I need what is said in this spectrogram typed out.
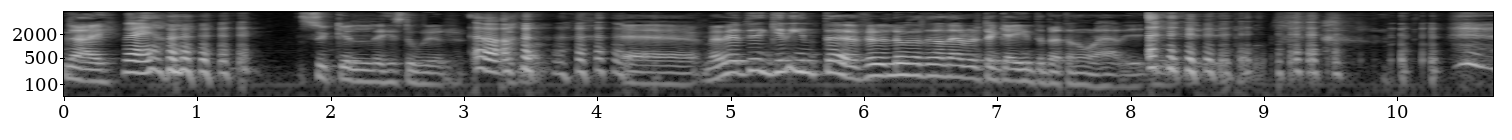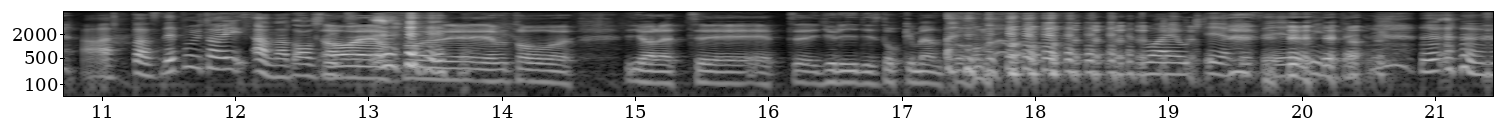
Nej, Nej. cykelhistorier. Ja. Eh, men jag tänker inte, för att lugna dina nerver, tänker jag inte berätta några här i, i, i podden. Attans, det får vi ta i annat avsnitt. Ja, jag får, eh, jag får ta och göra ett, eh, ett juridiskt dokument för honom. Vad är okej att jag säger och inte.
